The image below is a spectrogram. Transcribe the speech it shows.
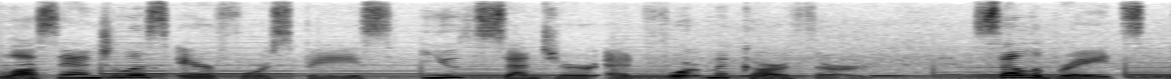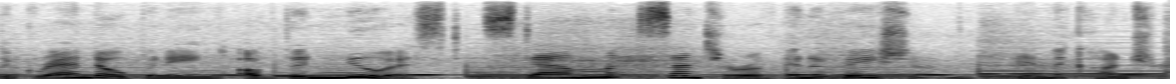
Los Angeles Air Force Base Youth Center at Fort MacArthur celebrates the grand opening of the newest STEM Center of Innovation in the country.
